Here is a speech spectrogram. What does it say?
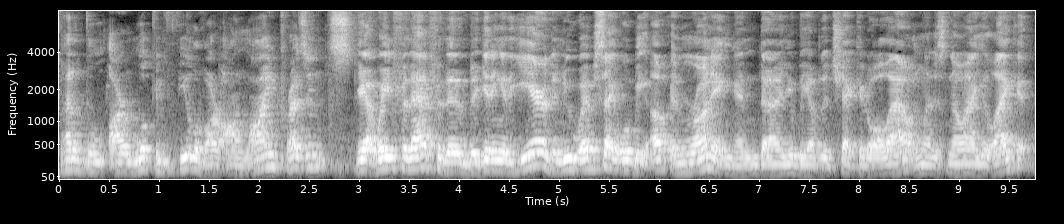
kind of the, our look and feel of our online presence. Yeah, wait for that for the beginning of the year. The new website will be up and running, and uh, you'll be able to check it all out and let us know how you like it.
